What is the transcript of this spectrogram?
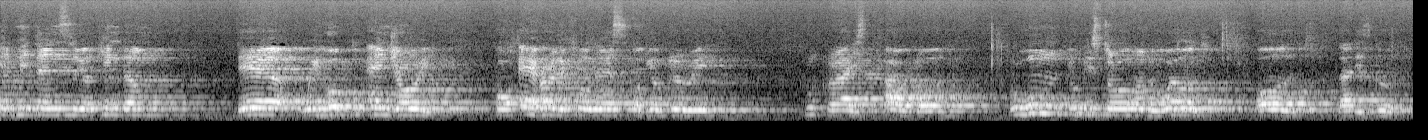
admittance to your kingdom. There we hope to enjoy forever the fullness of your glory through Christ our Lord, through whom you bestow on the world all that is good.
